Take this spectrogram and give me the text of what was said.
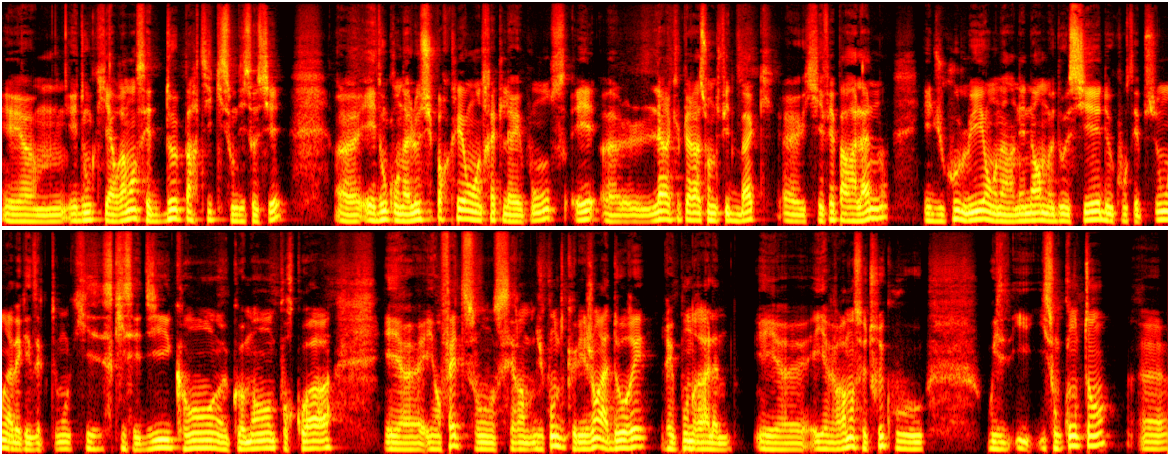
Et, euh, et, donc il y a vraiment ces deux parties qui sont dissociées. Euh, et donc on a le support clé où on traite les réponses et euh, la récupération de feedback qui est fait par Alan. Et du coup lui on a un énorme dossier de conception avec exactement qui, ce qui s'est dit, quand, comment, pourquoi. Et, et en fait on s'est rendu compte que les gens adoraient répondre à Alan. Et il y avait vraiment ce truc où, où ils, ils sont contents euh,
